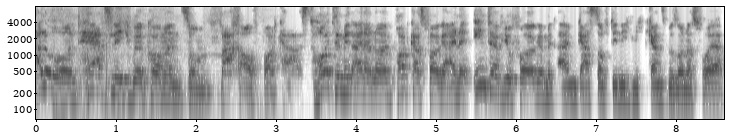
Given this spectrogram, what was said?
Hallo und herzlich willkommen zum Wachauf Podcast. Heute mit einer neuen Podcast-Folge, einer Interview-Folge mit einem Gast, auf den ich mich ganz besonders freue.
